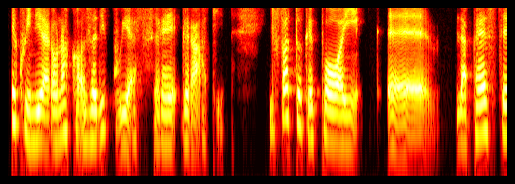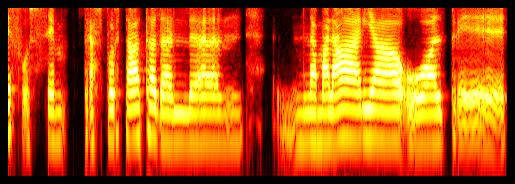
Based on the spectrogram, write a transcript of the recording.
E quindi era una cosa di cui essere grati. Il fatto che poi eh, la peste fosse trasportata dalla mm, malaria o altre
